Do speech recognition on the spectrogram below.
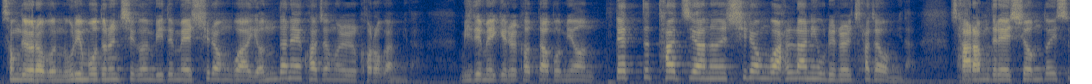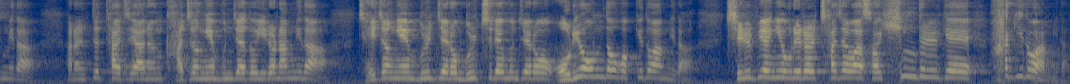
성도 여러분, 우리 모두는 지금 믿음의 실현과 연단의 과정을 걸어갑니다. 믿음의 길을 걷다 보면 때뜻하지 않은 시련과 환란이 우리를 찾아옵니다. 사람들의 시험도 있습니다. 하나님 뜻하지 않은 가정의 문제도 일어납니다. 재정의 문제로 물질의 문제로 어려움도 겪기도 합니다. 질병이 우리를 찾아와서 힘들게 하기도 합니다.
